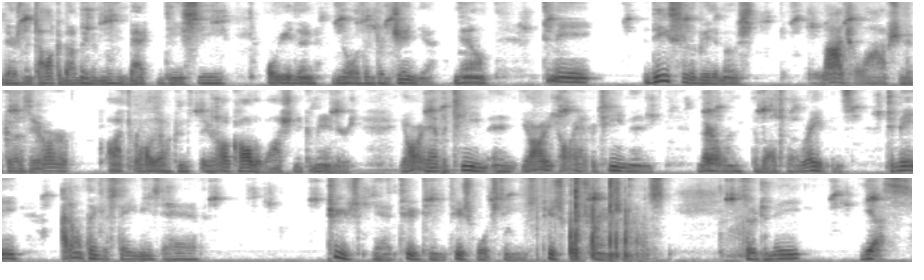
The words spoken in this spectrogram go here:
There's been talk about maybe moving back to D.C. or even Northern Virginia. Now, to me, D.C. would be the most logical option because they are, after all, they're all called the Washington Commanders. You already have a team, and you already, already have a team in Maryland, the Baltimore Ravens. To me, I don't think the state needs to have two, yeah, two team, two sports teams, two sports franchises. So to me, Yes.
